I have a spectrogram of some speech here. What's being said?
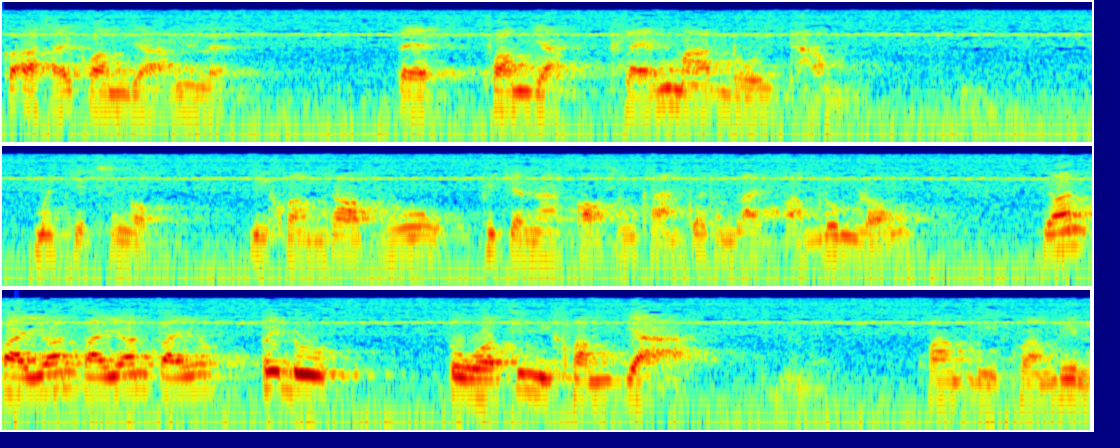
ก็อาศัยความอยากนี่แหละ แต่ความอยากแผลงมาโดยธรรมเมื่อจิตสงบมีความรอบรู้พิจารณาเกาะสังขารเพื่อทำลายความลุ่มหลง ย้อนไปย้อนไปย้อนไปไปดูตัวที่มีความอยาก ความบีดความดิ้น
